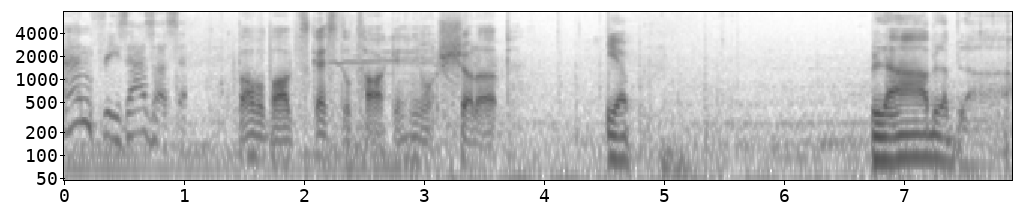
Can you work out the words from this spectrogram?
and Freeze Azazel. Blah blah blah. This guy's still talking. He won't shut up. Yep. Blah blah blah.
